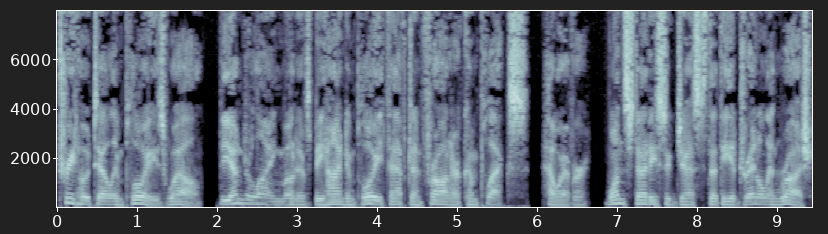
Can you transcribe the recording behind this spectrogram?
Treat hotel employees well. The underlying motives behind employee theft and fraud are complex, however, one study suggests that the adrenaline rush,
